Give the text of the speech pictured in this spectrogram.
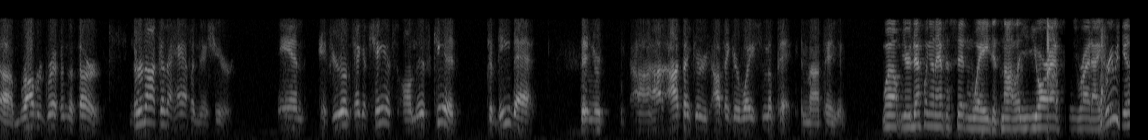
uh, Robert Griffin III. They're not going to happen this year. And if you're going to take a chance on this kid to be that, then you're. Uh, I, I think you're. I think you're wasting the pick, in my opinion. Well, you're definitely going to have to sit and wait. It's not. You are absolutely right. I agree with you.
